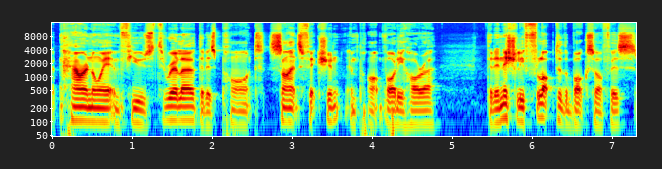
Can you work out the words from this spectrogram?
a paranoia infused thriller that is part science fiction and part body horror, that initially flopped at the box office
